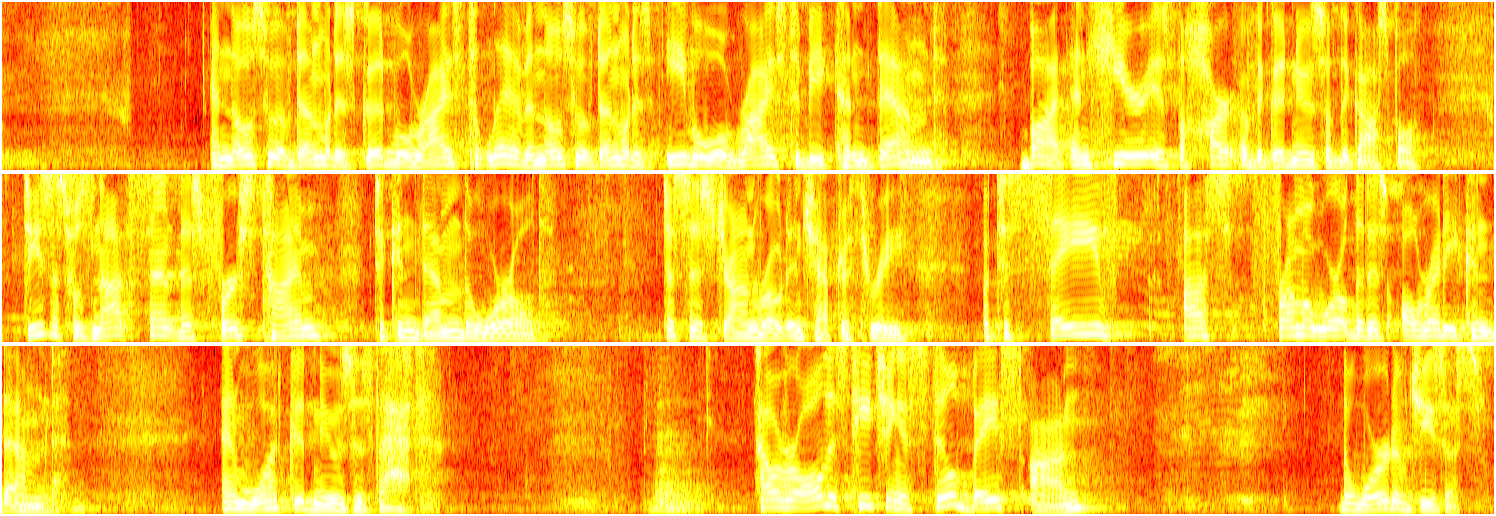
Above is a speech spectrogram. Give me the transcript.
And those who have done what is good will rise to live, and those who have done what is evil will rise to be condemned. But, and here is the heart of the good news of the gospel Jesus was not sent this first time to condemn the world, just as John wrote in chapter 3, but to save us from a world that is already condemned. And what good news is that? However, all this teaching is still based on the word of Jesus.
